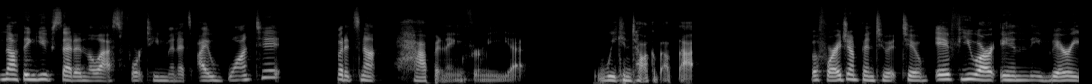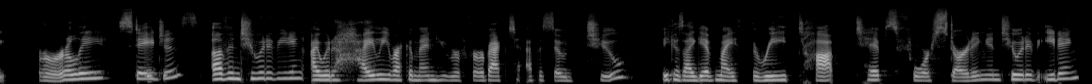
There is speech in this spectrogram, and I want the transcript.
nothing you've said in the last 14 minutes. I want it, but it's not happening for me yet. We can talk about that. Before I jump into it, too, if you are in the very early stages of intuitive eating, I would highly recommend you refer back to episode two because I give my three top tips for starting intuitive eating.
